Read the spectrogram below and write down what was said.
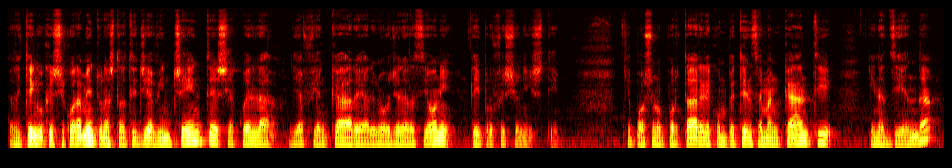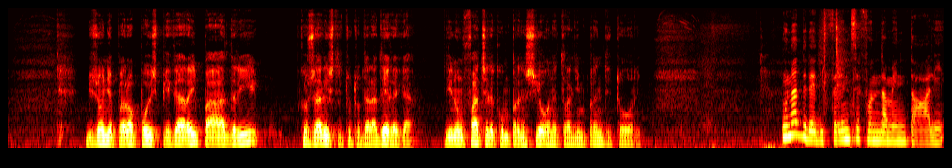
Ritengo che sicuramente una strategia vincente sia quella di affiancare alle nuove generazioni dei professionisti che possono portare le competenze mancanti in azienda. Bisogna però poi spiegare ai padri cos'è l'istituto della delega, di non facile comprensione tra gli imprenditori. Una delle differenze fondamentali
